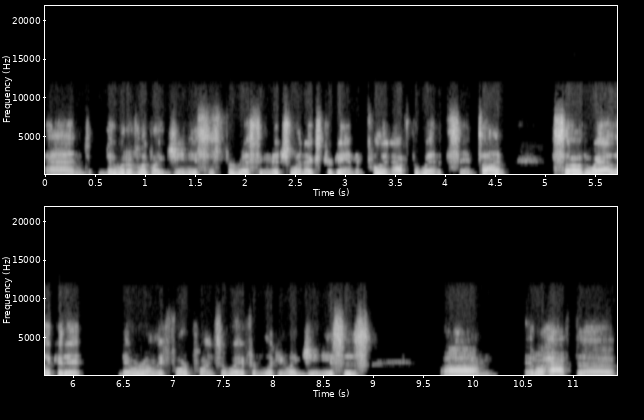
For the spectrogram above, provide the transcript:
and they would have looked like geniuses for resting Mitchell an extra game and pulling off the win at the same time. So the way I look at it, they were only four points away from looking like geniuses. Um, it'll have to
